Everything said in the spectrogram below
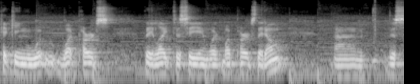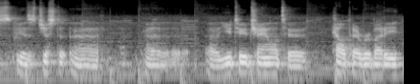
picking what parts they like to see and what, what parts they don't. Um, this is just a, a, a, YouTube channel to help everybody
